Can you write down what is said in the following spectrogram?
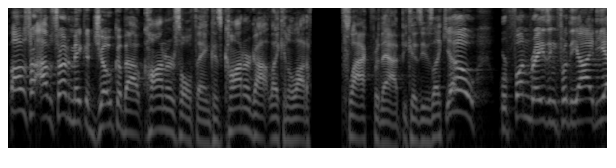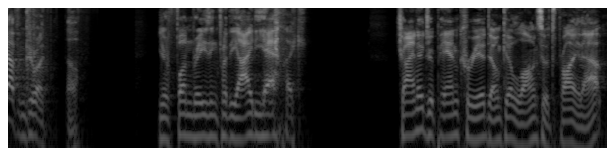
But I was I was trying to make a joke about Connor's whole thing because Connor got like in a lot of flack for that because he was like, yo, we're fundraising for the IDF, and people were like, what the? You're fundraising for the IDF, like. China, Japan, Korea don't get along, so it's probably that.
